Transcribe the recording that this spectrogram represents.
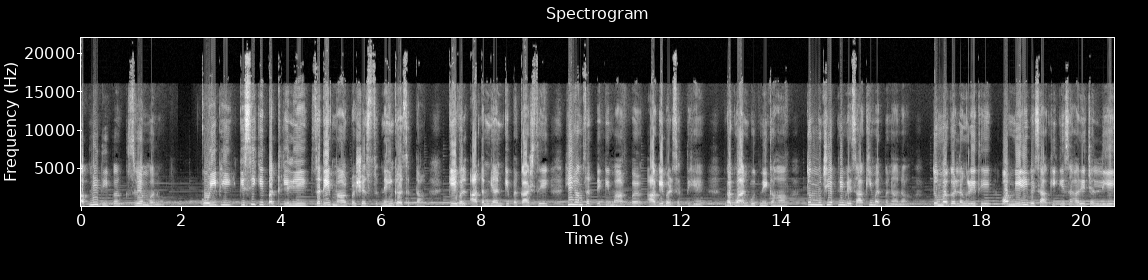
अपने दीपक स्वयं बनो। कोई भी किसी के पथ के लिए सदैव मार्ग प्रशस्त नहीं कर सकता। केवल आत्मज्ञान के प्रकाश से ही हम सत्य के मार्ग पर आगे बढ़ सकते हैं। भगवान बुद्ध ने कहा, तुम मुझे अपनी वैसाखी मत बनाना। तुम अगर लंगड़े थे और मेरी बैसाखी के सहारे चल लिए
